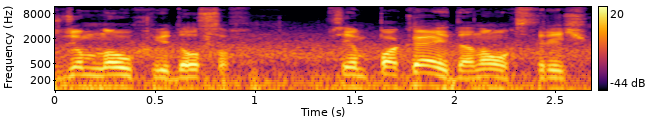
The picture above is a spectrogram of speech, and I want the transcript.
ждем новых видосов. Всем пока и до новых встреч.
